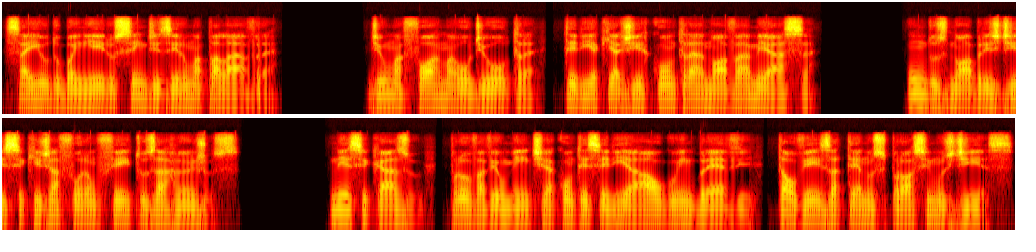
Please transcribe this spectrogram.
saiu do banheiro sem dizer uma palavra. De uma forma ou de outra, teria que agir contra a nova ameaça. Um dos nobres disse que já foram feitos arranjos. Nesse caso, provavelmente aconteceria algo em breve, talvez até nos próximos dias.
